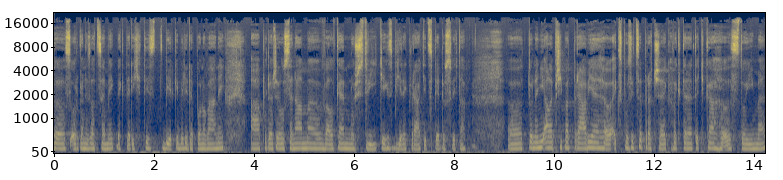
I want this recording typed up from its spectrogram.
eh, s organizacemi, ve kterých ty sbírky byly deponovány a podařilo se nám eh, velké množství těch sbírek vrátit zpět do světa. Eh, to není ale případ právě expozice praček, ve které teďka stojíme.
